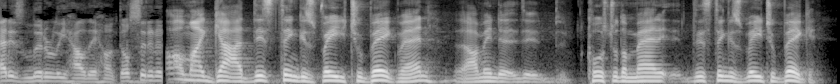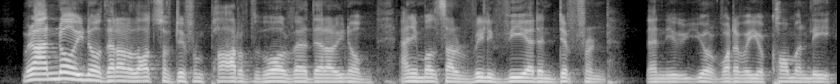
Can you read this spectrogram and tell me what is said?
That is literally how they hunt. They'll sit in a- Oh my god, this thing is way too big, man. I mean, close to the man, this thing is way too big. But I know, you know, there are lots of different part of the world where there are, you know, animals are really weird and different than you, you're whatever you're commonly,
